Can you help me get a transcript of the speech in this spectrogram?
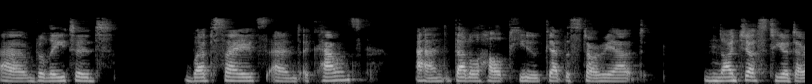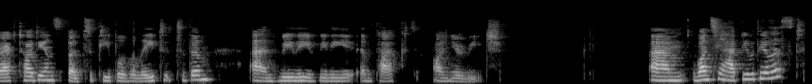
uh, related websites and accounts. And that'll help you get the story out, not just to your direct audience, but to people related to them and really, really impact on your reach. Um, once you're happy with your list,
